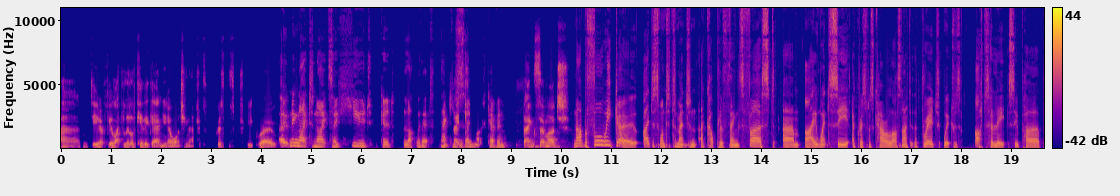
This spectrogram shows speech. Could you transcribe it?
and you know feel like a little kid again you know watching that christmas tree grow opening night tonight so huge good luck with it thank you thank so you. much kevin Thanks so much. Now, before we go, I just wanted to mention a couple of things. First, um, I went to see A Christmas Carol last night at the Bridge, which was utterly superb.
